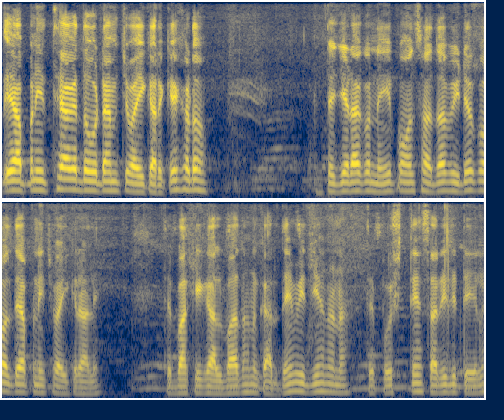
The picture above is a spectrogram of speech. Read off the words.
ਤੇ ਆਪਣੀ ਇੱਥੇ ਆ ਕੇ ਦੋ ਟਾਈਮ ਚਵਾਈ ਕਰਕੇ ਖੜੋ। ਤੇ ਜਿਹੜਾ ਕੋ ਨਹੀਂ ਪਹੁੰਚ ਸਕਦਾ ਵੀਡੀਓ ਕਾਲ ਤੇ ਆਪਣੀ ਚਵਾਈ ਕਰਾ ਲੇ। ਤੇ ਬਾਕੀ ਗੱਲਬਾਤ ਹੁਣ ਕਰਦੇ ਹਾਂ ਵੀਰ ਜੀ ਹੁਣਾਂ ਨਾਲ ਤੇ ਪੁੱਛਦੇ ਹਾਂ ਸਾਰੀ ਡਿਟੇਲ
